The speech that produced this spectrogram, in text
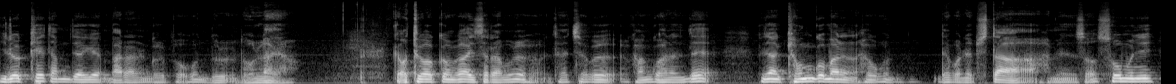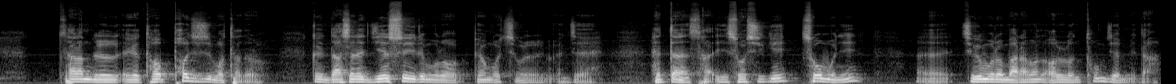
이렇게 담대하게 말하는 걸 보고 놀라요. 그러니까 어떻게 할 건가 이 사람을 대책을 강구하는데 그냥 경고만 하고 내보냅시다 하면서 소문이 사람들에게 더 퍼지지 못하도록 그 나사렛 예수 이름으로 병 고침을 이제 했다는 이 소식이 소문이 지금으로 말하면 언론 통제입니다.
